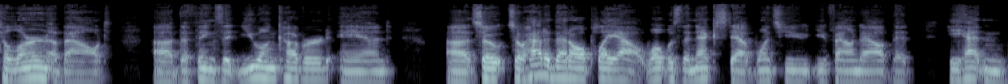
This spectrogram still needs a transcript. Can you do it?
to learn about uh, the things that you uncovered and. Uh, so, so how did that all play out? What was the next step once you you found out that he hadn't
